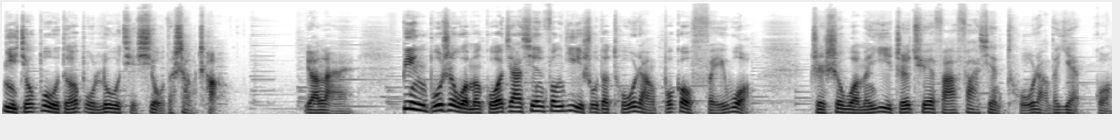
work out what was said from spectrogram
你就不得不撸起袖子上场。原来，并不是我们国家先锋艺术的土壤不够肥沃，只是我们一直缺乏发现土壤的眼光。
